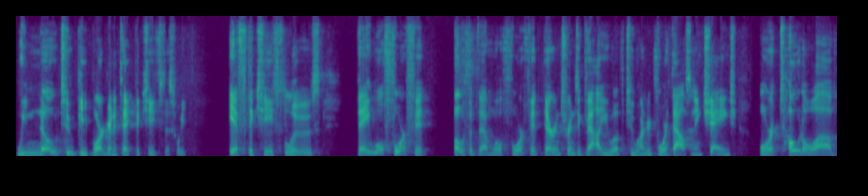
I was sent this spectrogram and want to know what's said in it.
We know two people are going to take the Chiefs this week. If the Chiefs lose, they will forfeit, both of them will forfeit their intrinsic value of 204,000 and change or a total of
